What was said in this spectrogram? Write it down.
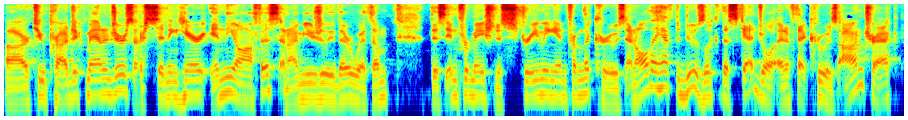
Uh, our two project managers are sitting here in the office, and I'm usually there with them. This information is streaming in from the crews, and all they have to do is look at the schedule. And if that crew is on track,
